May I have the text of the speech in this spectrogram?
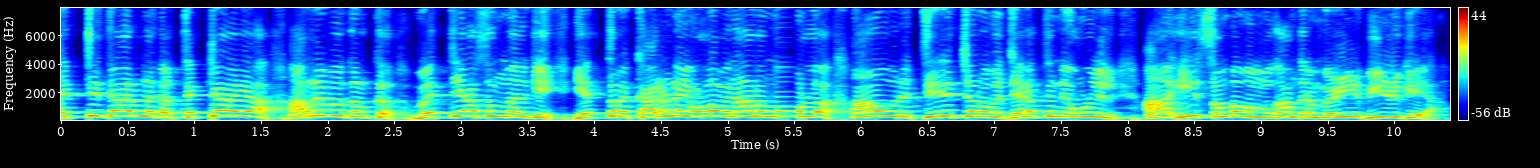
തെറ്റിദ്ധാരണകൾ തെറ്റായ അറിവുകൾക്ക് വ്യത്യാസം നൽകി എത്ര കരുണയുള്ളവനാണെന്നുള്ള ആ ഒരു തിരിച്ചറിവ് ജനത്തിന്റെ ഉള്ളിൽ ആ ഈ സംഭവം മുഖാന്തരം വീഴ് വീഴുകയാണ്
